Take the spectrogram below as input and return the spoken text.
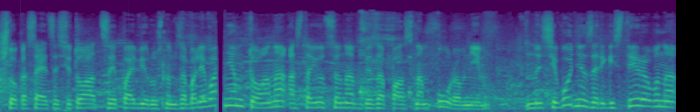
Что касается ситуации по вирусным заболеваниям, то она остается на безопасном уровне. На сегодня зарегистрировано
